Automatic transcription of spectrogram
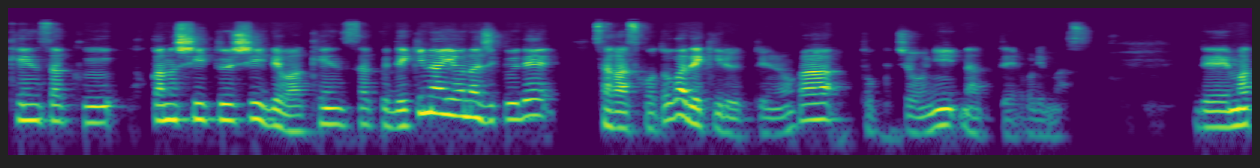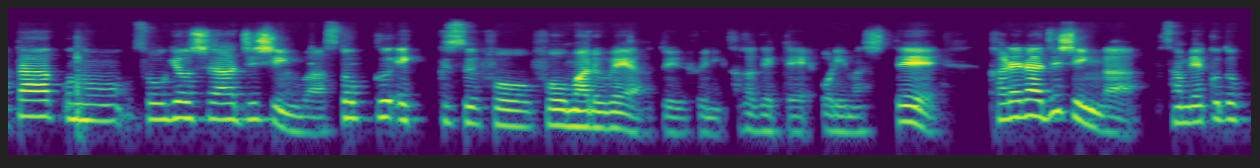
検索、他の C2C では検索できないような軸で探すことができるというのが特徴になっております。で、また、この創業者自身は StockX for Formal Wear というふうに掲げておりまして、彼ら自身が300ド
